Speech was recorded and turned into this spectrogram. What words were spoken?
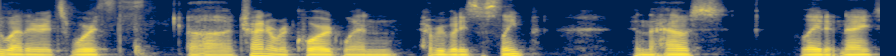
whether it's worth uh, trying to record when everybody's asleep in the house late at night.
